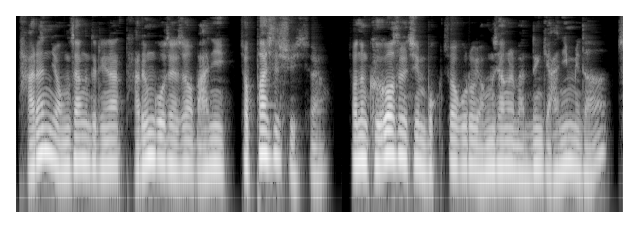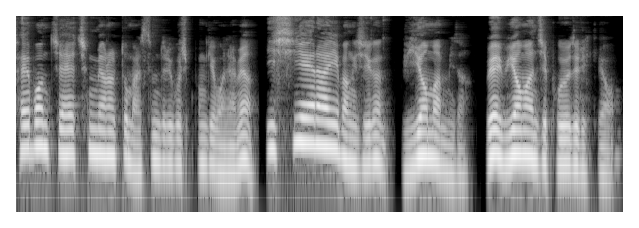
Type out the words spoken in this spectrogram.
다른 영상들이나 다른 곳에서 많이 접하실 수 있어요. 저는 그것을 지금 목적으로 영상을 만든 게 아닙니다. 세 번째 측면을 또 말씀드리고 싶은 게 뭐냐면 이 CLI 방식은 위험합니다. 왜 위험한지 보여드릴게요.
